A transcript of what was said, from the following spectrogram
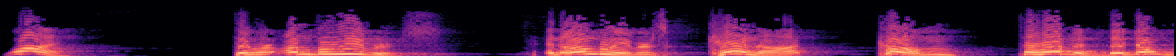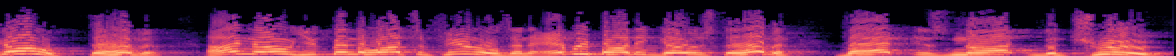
Why? They were unbelievers. And unbelievers cannot come to heaven. They don't go to heaven. I know you've been to lots of funerals and everybody goes to heaven. That is not the truth.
